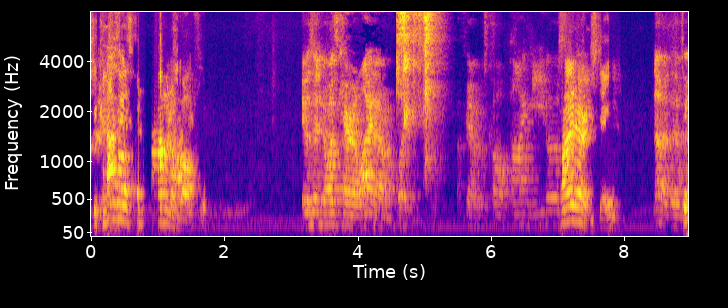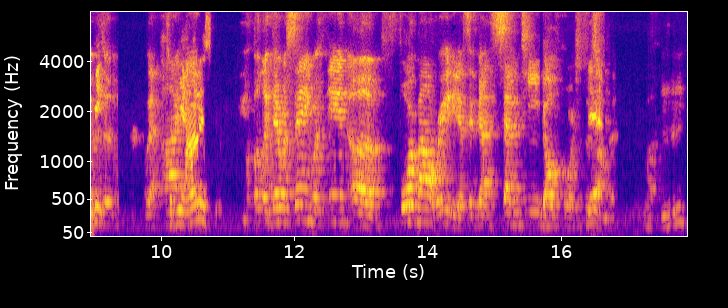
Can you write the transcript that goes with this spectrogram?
Chicago is phenomenal golf. it was in North Carolina, like I forget what it was called, Pine Needles. Pinehurst, dude. No, the, To be- the, that To Pine be honest, But like they were saying, within a four mile radius, they've got seventeen golf courses or Yeah. something. mhm.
